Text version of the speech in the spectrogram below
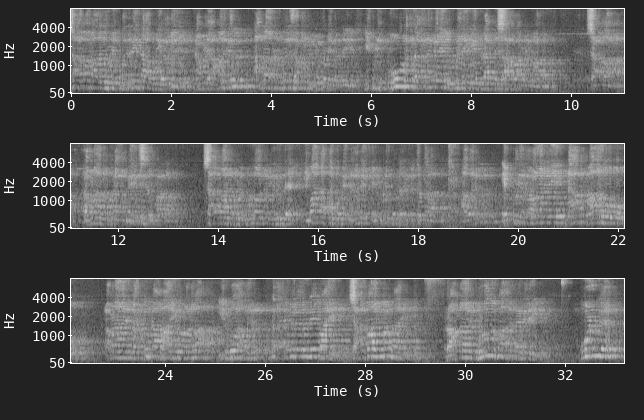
சாபா மாதத்துடைய பதினைந்தாவது இரவு நம்முடைய அமல்கள் அல்லாஹ்விடத்தில் சமர்ப்பிக்கப்படுகிறது இப்படி மூன்று தருணங்களை உள்ளடக்கியது தான் இந்த சாபாவுடைய மாதம் ஷாபா ரமணாவுக்கான பயிற்சிகள் மாதம் ஷாபானுடைய முன்னோர்கள் இருந்த இமாதாத்துடைய நிலைமைகள் எப்படிப்பட்டது என்று சொன்னால் அவர் எப்படி ரமணானை நாம் மாறுவோமோ ரமணானை மட்டும் நாம் மாறுகிறோம் அல்லவா இதுபோல் அவர்கள் ரஜமிலிருந்தே மாறி ஷாபானிலும் மாறி ரமணானை முழுவதுமாக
